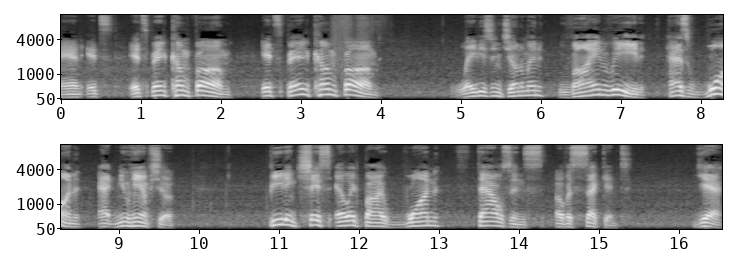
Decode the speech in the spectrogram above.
And it's it's been confirmed. It's been confirmed. Ladies and gentlemen, Ryan Reed has won at New Hampshire beating Chase Elliott by one thousandths of a second. Yeah,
